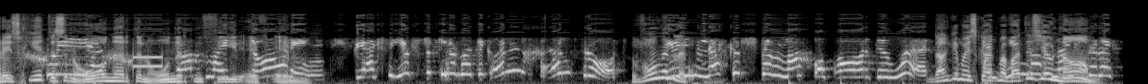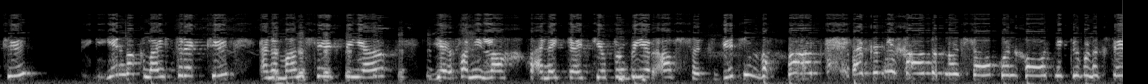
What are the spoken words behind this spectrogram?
RSG tussen 100 en 104 FM. Wie ek die eerste keer wat ek in inpraat. Wonderlik. Jy die lekkerste lag op aarde hoor. Dankie my skat, En maar wat is jou naam? toe, Eendag luister ek toe en 'n man sê vir jou jy van die lag en hy kyk jou probeer afsit. Weet jy wat? Ek het nie geld op my selfoon gehad nie. Toe wil ek sê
